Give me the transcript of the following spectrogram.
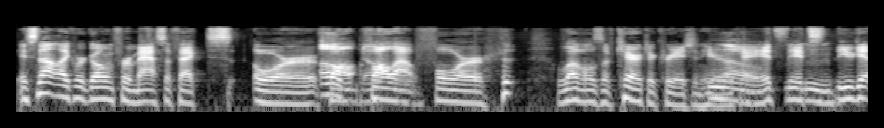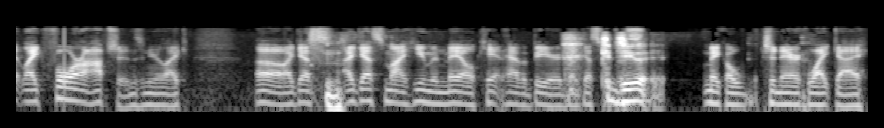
it's not like we're going for mass effects or Oh, fall, no. fallout 4 levels of character creation here No. okay it's it's you get like four options and you're like oh i guess hmm. i guess my human male can't have a beard i guess we'll Could you make a generic white guy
